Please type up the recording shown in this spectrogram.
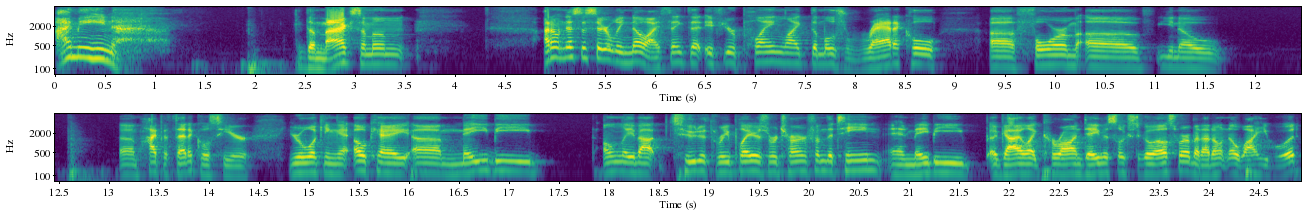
I mean, the maximum. I don't necessarily know. I think that if you're playing like the most radical uh, form of, you know, um, hypotheticals here, you're looking at okay, um, maybe only about two to three players return from the team, and maybe a guy like Karan Davis looks to go elsewhere, but I don't know why he would.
